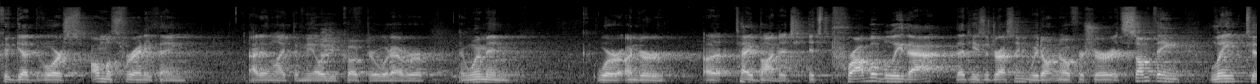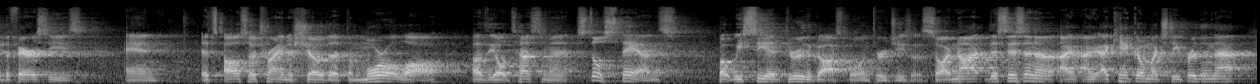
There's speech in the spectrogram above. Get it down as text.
could get divorced almost for anything. I didn't like the meal you cooked or whatever. And women were under a tight bondage. It's probably that that he's addressing. We don't know for sure. It's something linked to the Pharisees and it's also trying to show that the moral law of the Old Testament still stands, but we see it through the gospel and through Jesus. So I'm not, this isn't a, I, I can't go much deeper than that,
